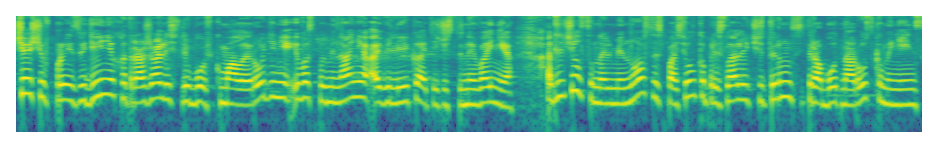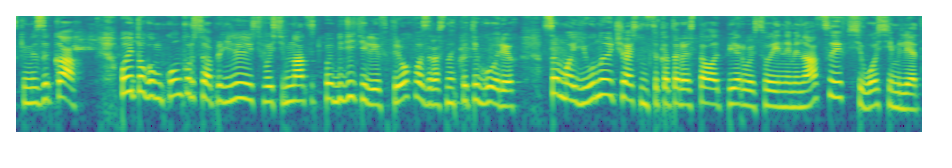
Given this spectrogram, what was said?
Чаще в произведениях отражались любовь к малой родине и воспоминания о Великой Отечественной войне войне. Отличился Нальминос, из поселка прислали 14 работ на русском и ненецком языках. По итогам конкурса определились 18 победителей в трех возрастных категориях. Самая юная участница, которая стала первой в своей номинации, всего 7 лет.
